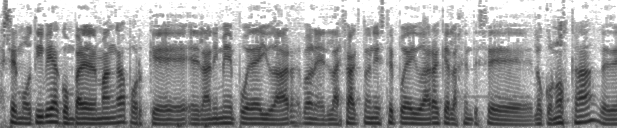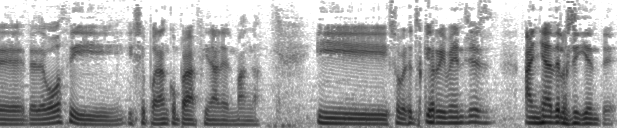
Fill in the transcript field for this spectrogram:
se motive a comprar el manga porque el anime puede ayudar, bueno, el live action este puede ayudar a que la gente se lo conozca de, de, de voz y, se puedan comprar al final el manga. Y sobre Tokyo Revengers añade lo siguiente.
